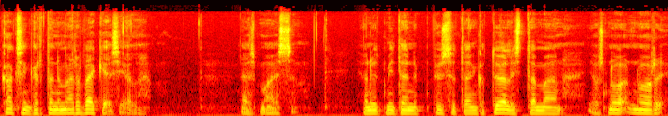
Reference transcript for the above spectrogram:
kaksinkertainen määrä väkeä siellä näissä maissa. Ja nyt miten pystytään niin työllistämään, jos nuori,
